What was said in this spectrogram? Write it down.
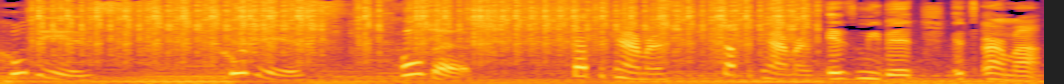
Who this? Who this? Hold up. Stop the cameras. Stop the cameras. It's me, bitch. It's Irma.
